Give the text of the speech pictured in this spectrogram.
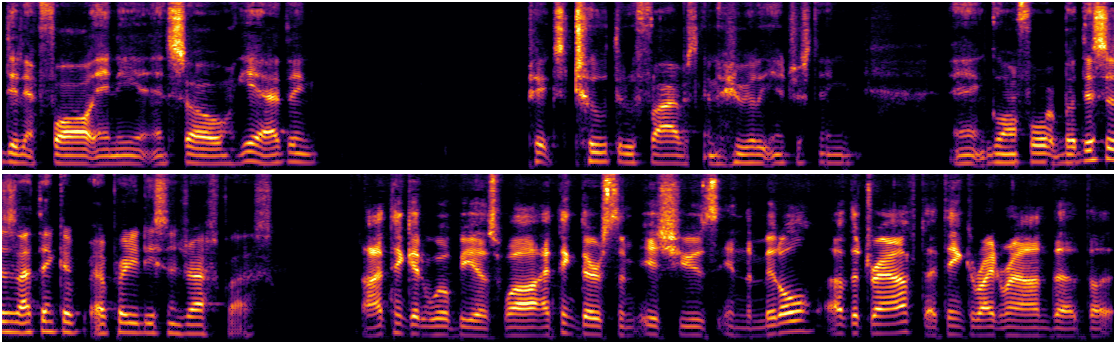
didn't fall any. And so, yeah, I think picks two through five is going to be really interesting and going forward. But this is, I think, a, a pretty decent draft class. I think it will be as well. I think there's some issues in the middle of the draft. I think right around the the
